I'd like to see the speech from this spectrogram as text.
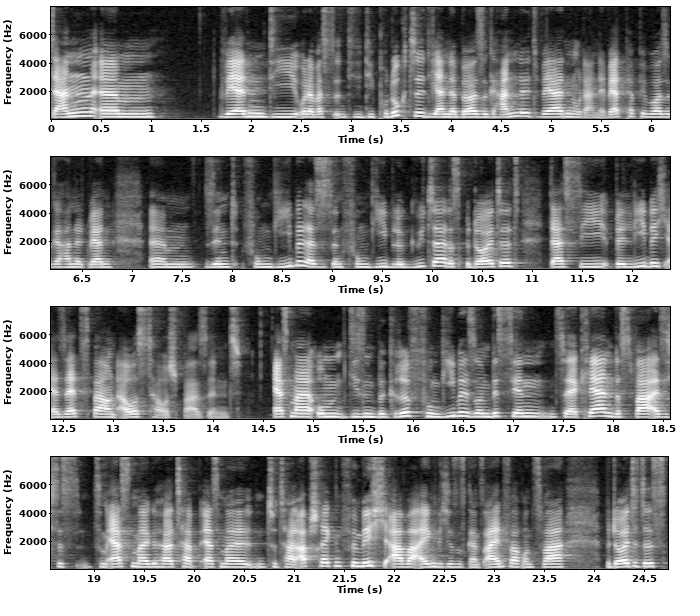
Dann ähm, werden die oder was die, die Produkte, die an der Börse gehandelt werden oder an der Wertpapierbörse gehandelt werden, ähm, sind fungibel, also sind fungible Güter. Das bedeutet, dass sie beliebig ersetzbar und austauschbar sind. Erstmal, um diesen Begriff fungibel so ein bisschen zu erklären, das war, als ich das zum ersten Mal gehört habe, erstmal total abschreckend für mich, aber eigentlich ist es ganz einfach. Und zwar bedeutet es,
